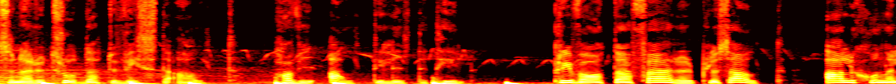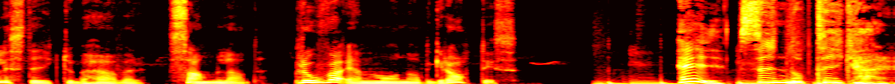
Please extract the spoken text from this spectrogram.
Så när du trodde att du visste allt, har vi alltid lite till. Privata affärer plus allt. All journalistik du behöver, samlad. Prova en månad gratis. Hej, Synoptik här.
